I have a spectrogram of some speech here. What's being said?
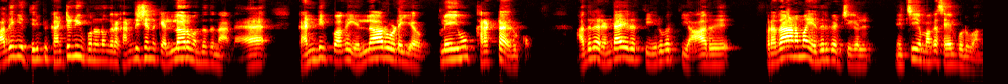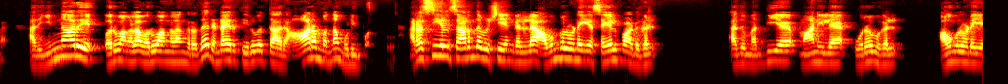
பதவியை திருப்பி கண்டினியூ பண்ணணுங்கிற கண்டிஷனுக்கு எல்லாரும் வந்ததுனால கண்டிப்பாக எல்லாருடைய பிளேயும் கரெக்டாக இருக்கும். அதில் ரெண்டாயிரத்தி இருபத்தி ஆறு பிரதானமாக எதிர்க்கட்சிகள் நிச்சயமாக செயல்படுவாங்க. அது இன்னாரு வருவாங்களா வருவாங்களாங்கிறது ரெண்டாயிரத்தி இருபத்தாறு ஆரம்பம் தான் முடிவு பண்ணும். அரசியல் சார்ந்த விஷயங்களில் அவங்களுடைய செயல்பாடுகள் அது மத்திய மாநில உறவுகள் அவங்களுடைய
